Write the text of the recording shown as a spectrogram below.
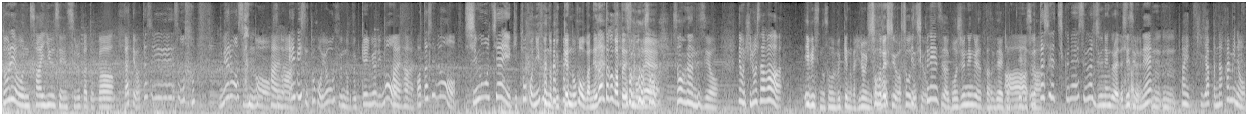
どれを最優先するかとか。だって私その メロンさんの,、その恵比寿徒歩4分の物件よりも、はいはい。私の下落合駅徒歩2分の物件の方が値段高かったですもんね。そう。そうなんですよ。でも広さは恵比寿のその物件の方が広いんですよ。そうですよそうですよ。築年数は50年ぐらいだったのでこ恵比寿は。私は築年数は10年ぐらいでした。ですよね。うんうん。はい、やっぱ中身の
